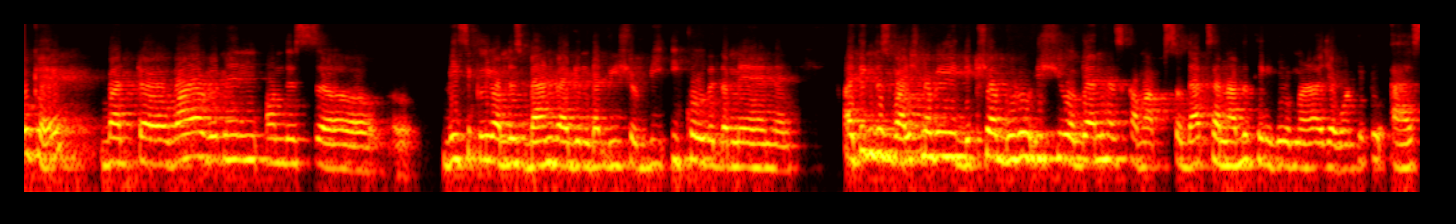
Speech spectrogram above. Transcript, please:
okay, but uh, why are women on this, uh, uh, basically on this bandwagon that we should be equal with the men? And I think this Vaishnavi Diksha Guru issue again has come up. So that's another thing, Guru Maharaj, I wanted to ask.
